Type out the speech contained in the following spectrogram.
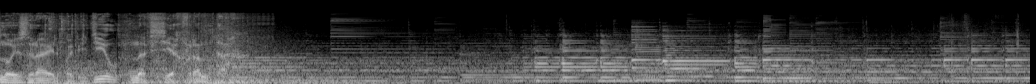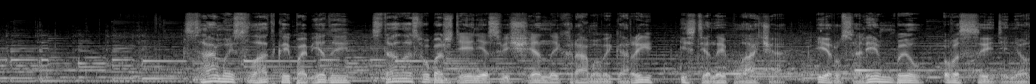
но Израиль победил на всех фронтах. Самой сладкой победой стало освобождение священной храмовой горы и стены плача. Иерусалим был воссоединен.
